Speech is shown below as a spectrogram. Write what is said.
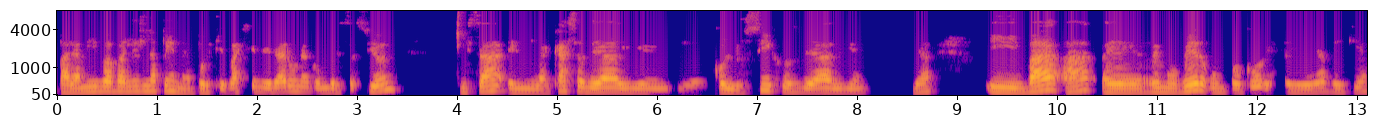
para mí va a valer la pena, porque va a generar una conversación quizá en la casa de alguien, con los hijos de alguien, ¿ya? Y va a eh, remover un poco esta idea de que,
